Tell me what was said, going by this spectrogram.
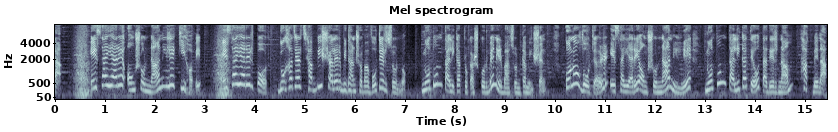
না। এসআইআর এ অংশ না নিলে কি হবে? এসআইআর এর পর দু হাজার ছাব্বিশ সালের বিধানসভা ভোটের জন্য নতুন তালিকা প্রকাশ করবে নির্বাচন কমিশন। কোনো ভোটার এসআইআর অংশ না নিলে নতুন তালিকাতেও তাদের নাম থাকবে না।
